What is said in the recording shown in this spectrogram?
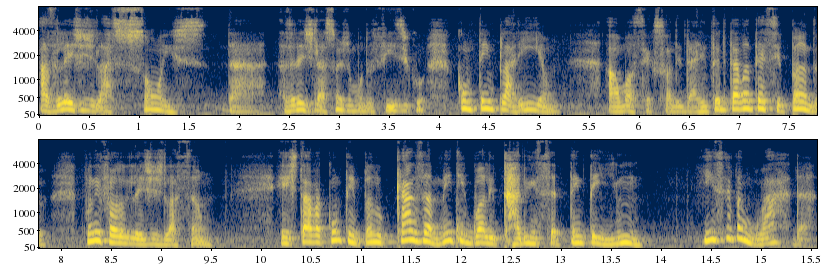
as legislações, da, as legislações do mundo físico contemplariam a homossexualidade. Então ele estava antecipando, quando ele falou de legislação, ele estava contemplando o casamento igualitário em 71. E isso é vanguarda.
